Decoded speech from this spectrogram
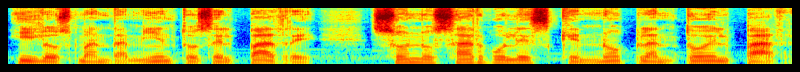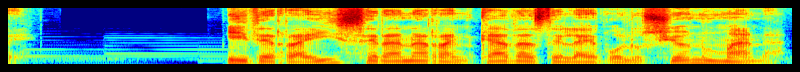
y los mandamientos del Padre son los árboles que no plantó el Padre. Y de raíz serán arrancadas de la evolución humana.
